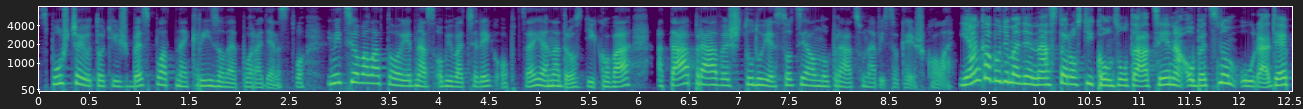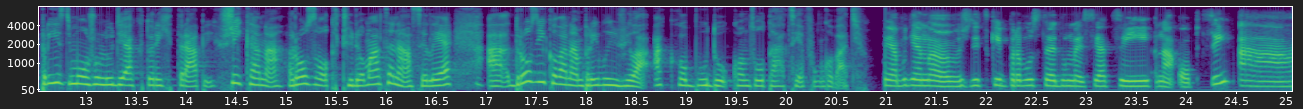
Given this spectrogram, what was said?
Spúšťajú totiž bezplatné krízové poradenstvo. Iniciovala to jedna z obyvateľiek obce, Jana Drozdíková, a tá práve študuje sociálnu prácu na vysokej škole. Janka bude mať na starosti konzultácie na obecnom úrade. Prísť môžu ľudia, ktorých trápi šikana, rozvod či domáce násilie a Drozdíková nám priblížila, ako budú konzultácie organizácie fungovať. Ja budem e, vždycky prvú stredu mesiaci na obci a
